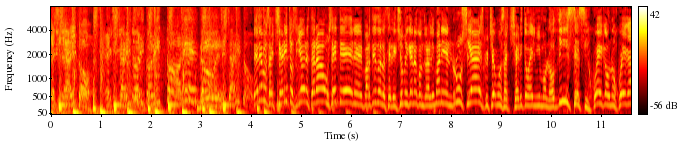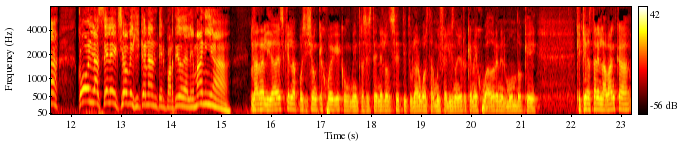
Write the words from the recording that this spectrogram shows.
¡El Chicharito! ¡El Chicharito, rito, rito, rito! ¡El Chicharito! Tenemos a Chicharito, señor, estará ausente en el partido de la selección mexicana contra Alemania en Rusia. Escuchemos a Chicharito, él mismo lo dice, si juega o no juega con la selección mexicana ante el partido de Alemania. La realidad es que en la posición que juegue, con, mientras esté en el 11 titular, voy a estar muy feliz. ¿no? Yo creo que no hay jugador en el mundo que, que quiera estar en la banca.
